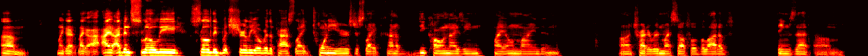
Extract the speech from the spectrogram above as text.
um, like I like I I've been slowly, slowly but surely over the past like 20 years, just like kind of decolonizing my own mind and uh, try to rid myself of a lot of things that um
